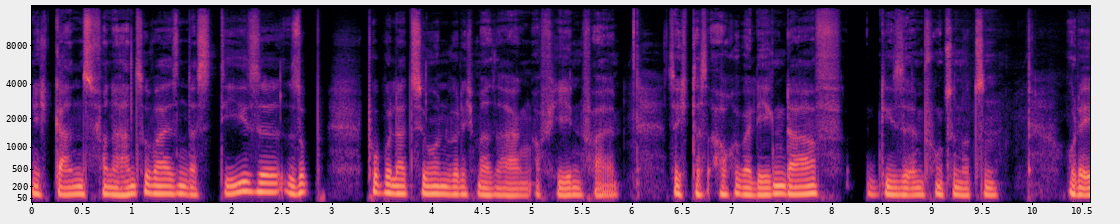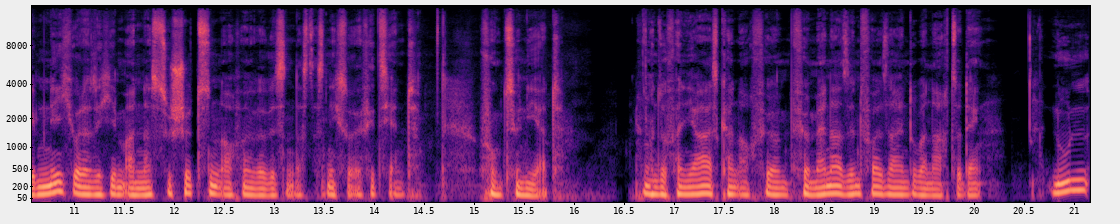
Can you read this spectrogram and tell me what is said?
nicht ganz von der Hand zu weisen, dass diese Subpopulation, würde ich mal sagen, auf jeden Fall sich das auch überlegen darf, diese Impfung zu nutzen oder eben nicht oder sich eben anders zu schützen, auch wenn wir wissen, dass das nicht so effizient funktioniert. Insofern ja, es kann auch für, für Männer sinnvoll sein, drüber nachzudenken. Nun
